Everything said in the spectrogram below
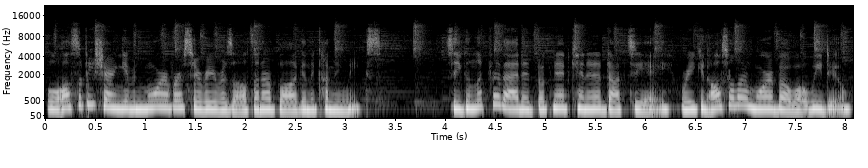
we'll also be sharing even more of our survey results on our blog in the coming weeks. So you can look for that at booknetcanada.ca, where you can also learn more about what we do.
